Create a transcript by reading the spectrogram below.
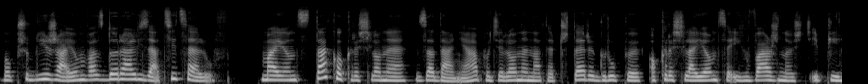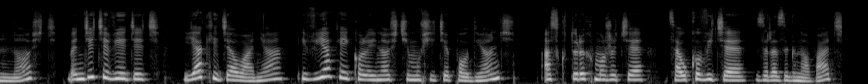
bo przybliżają Was do realizacji celów. Mając tak określone zadania, podzielone na te cztery grupy określające ich ważność i pilność, będziecie wiedzieć, jakie działania i w jakiej kolejności musicie podjąć, a z których możecie całkowicie zrezygnować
